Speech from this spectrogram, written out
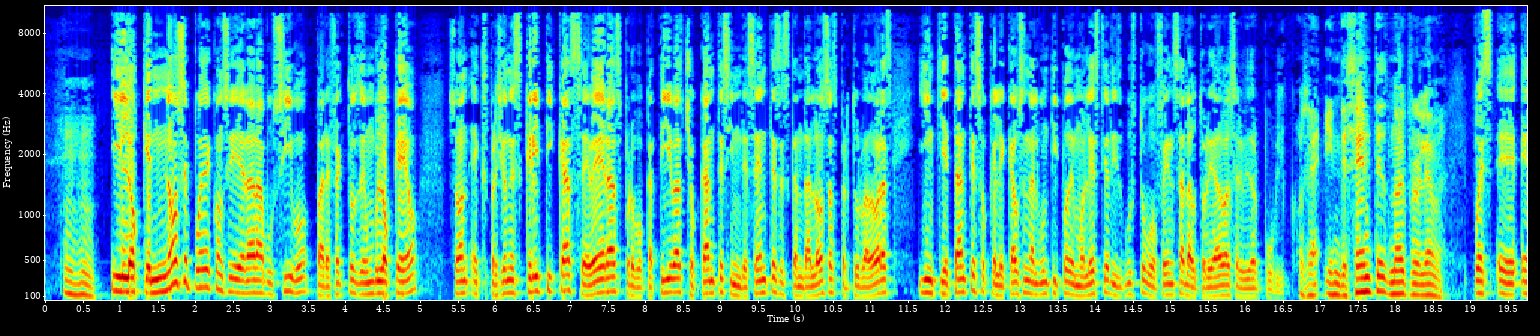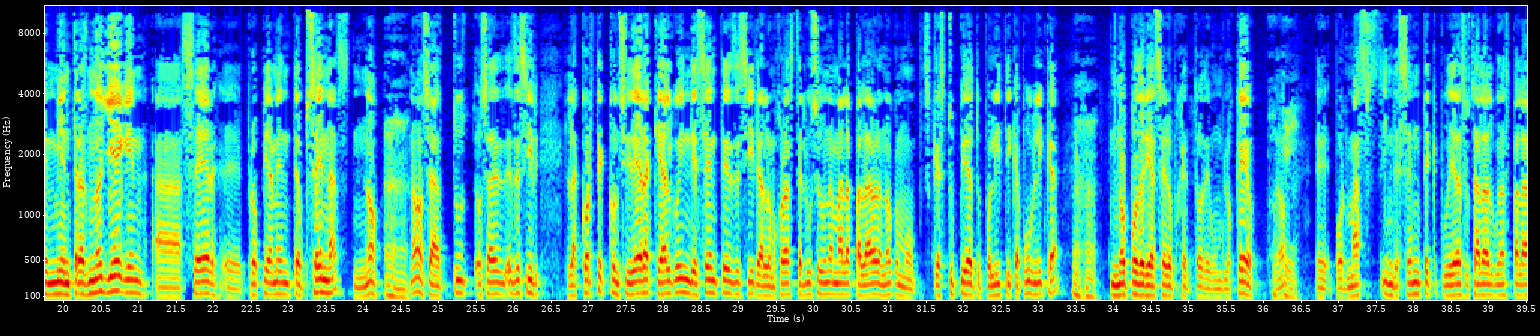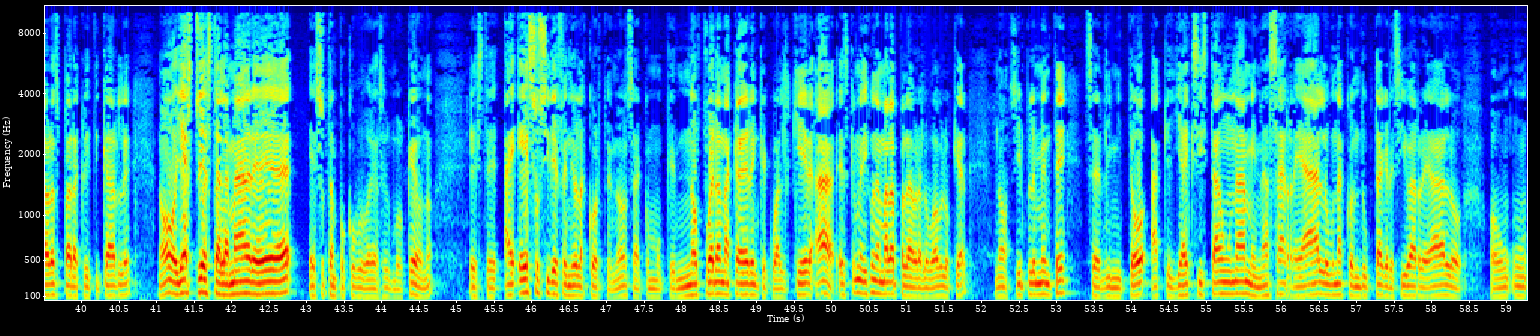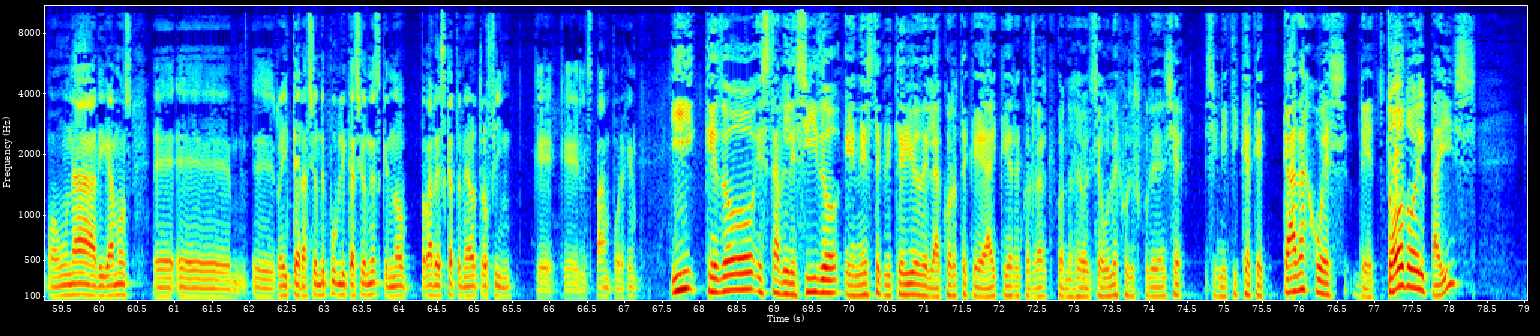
Y lo que no se puede considerar abusivo para efectos de un bloqueo son expresiones críticas, severas, provocativas, chocantes, indecentes, escandalosas, perturbadoras, inquietantes o que le causen algún tipo de molestia, disgusto u ofensa a la autoridad o al servidor público. O sea, indecentes no hay problema. Pues eh, eh, mientras no lleguen a ser eh, propiamente obscenas, no, Ajá. no, o sea, tú, o sea, es decir, la corte considera que algo indecente, es decir, a lo mejor hasta el uso de una mala palabra, no, como pues, que estúpida tu política pública, Ajá. no podría ser objeto de un bloqueo, ¿no? Eh, por más indecente que pudieras usar algunas palabras para criticarle, no, o ya estoy hasta la madre, de, eso tampoco podría ser un bloqueo, ¿no? Este, eso sí defendió la corte, ¿no? O sea, como que no fueran a caer en que cualquier, ah, es que me dijo una mala palabra, lo voy a bloquear. No, simplemente se limitó a que ya exista una amenaza real o una conducta agresiva real o, o, una, digamos, eh, eh, eh, reiteración de publicaciones que no parezca tener otro fin que, que el spam, por ejemplo. Y quedó establecido en este criterio de la Corte que hay que recordar que cuando se, se vuelve jurisprudencia significa que cada juez de todo el país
